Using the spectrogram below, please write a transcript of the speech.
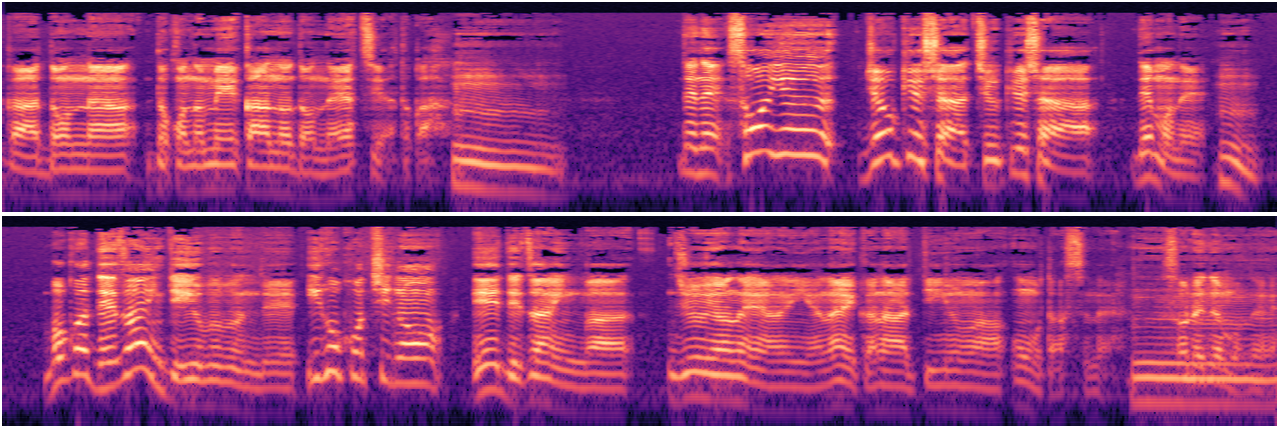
がどんな、どこのメーカーのどんなやつやとか。うん。でね、そういう上級者、中級者でもね、うん。僕はデザインっていう部分で、居心地のええデザインが重要なんやないかなっていうのは思ったっすね。それでもね。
